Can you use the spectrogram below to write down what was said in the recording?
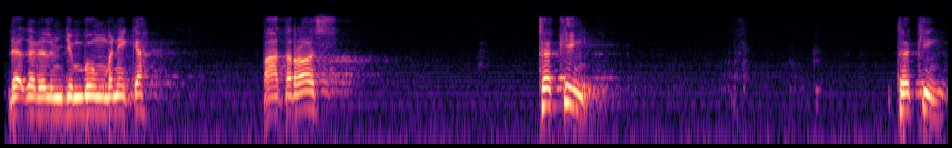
Dak ke dalam jembung menikah. Patros taking taking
